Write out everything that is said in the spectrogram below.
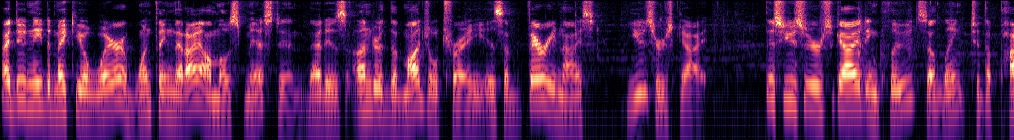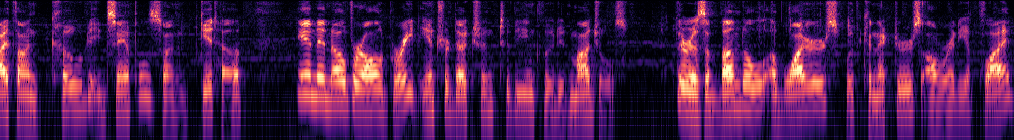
I do need to make you aware of one thing that I almost missed, and that is under the module tray is a very nice user's guide. This user's guide includes a link to the Python code examples on GitHub and an overall great introduction to the included modules. There is a bundle of wires with connectors already applied,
